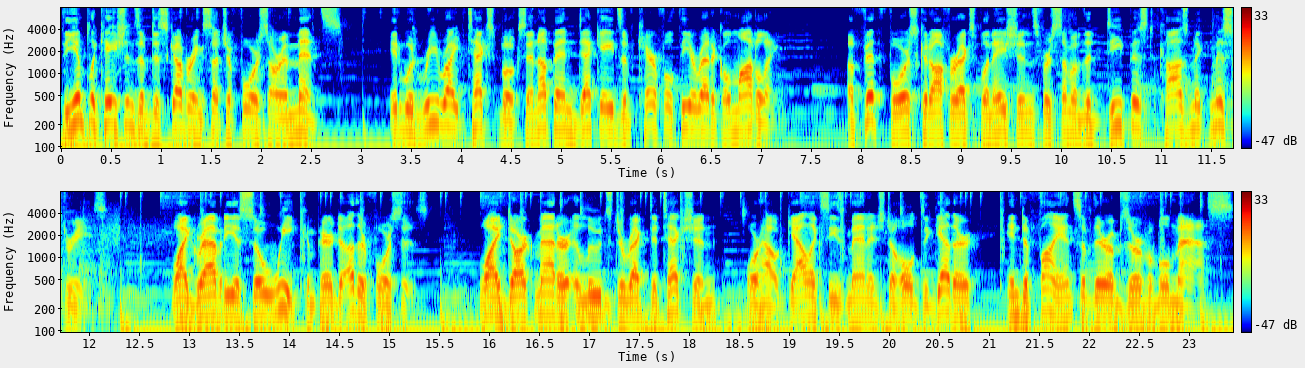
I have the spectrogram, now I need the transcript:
The implications of discovering such a force are immense. It would rewrite textbooks and upend decades of careful theoretical modeling. A fifth force could offer explanations for some of the deepest cosmic mysteries. Why gravity is so weak compared to other forces, why dark matter eludes direct detection, or how galaxies manage to hold together in defiance of their observable mass.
